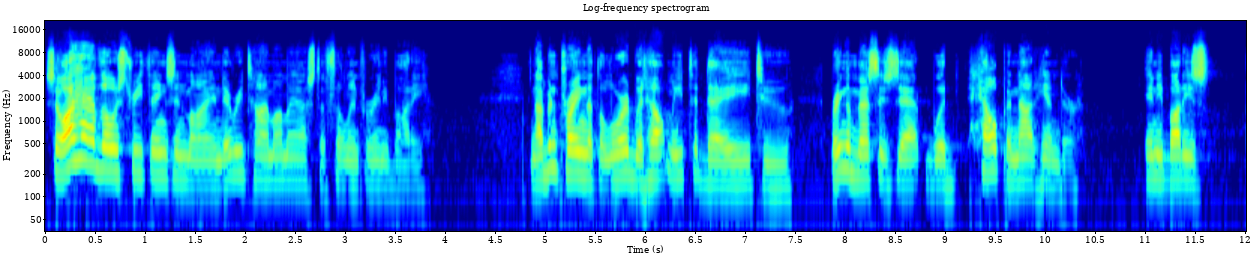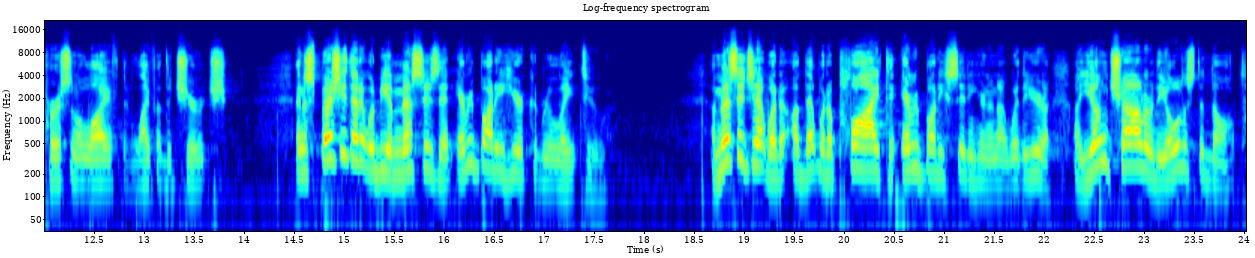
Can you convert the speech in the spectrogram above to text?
So I have those three things in mind every time I'm asked to fill in for anybody. And I've been praying that the Lord would help me today to bring a message that would help and not hinder anybody's personal life, the life of the church. And especially that it would be a message that everybody here could relate to. A message that would, uh, that would apply to everybody sitting here tonight, whether you're a, a young child or the oldest adult.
